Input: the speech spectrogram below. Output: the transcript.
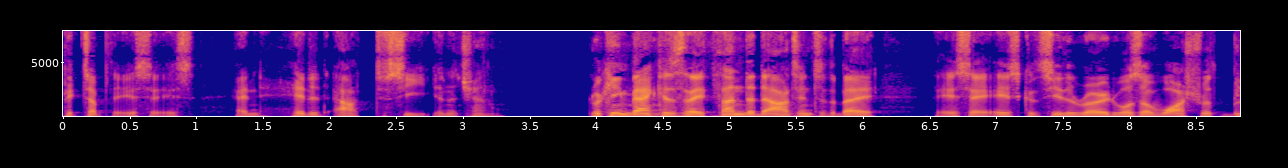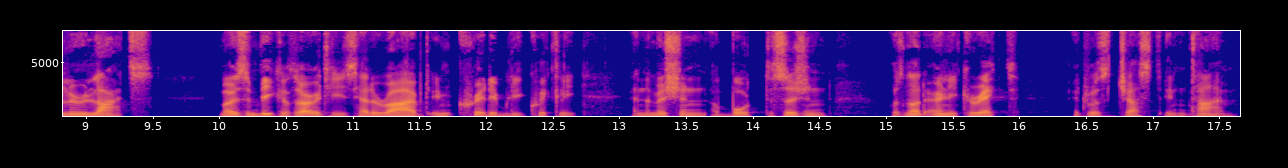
picked up the SAS, and headed out to sea in the channel. Looking back as they thundered out into the bay, the SAS could see the road was awash with blue lights. Mozambique authorities had arrived incredibly quickly, and the mission abort decision was not only correct, it was just in time.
